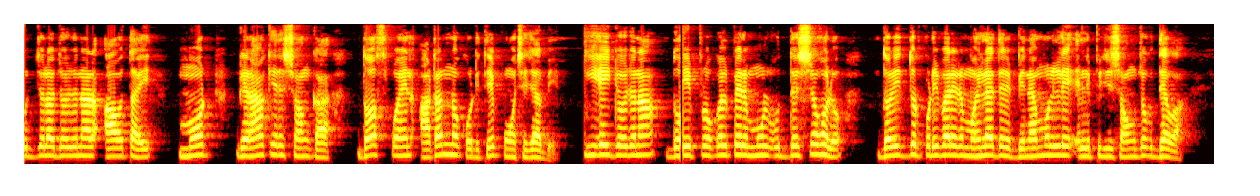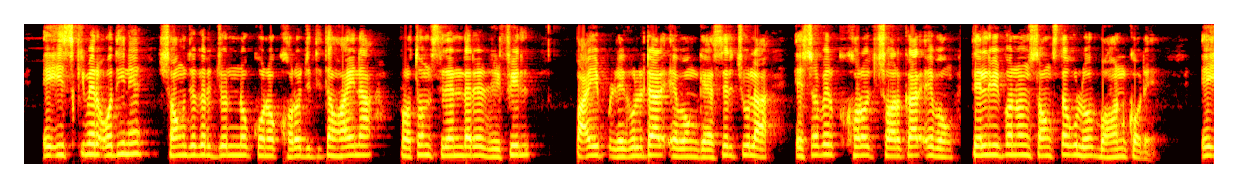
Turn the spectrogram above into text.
উজ্জ্বলা যোজনার আওতায় মোট গ্রাহকের সংখ্যা দশ পয়েন্ট আটান্ন কোটিতে পৌঁছে যাবে। কি এই যোজনা? এই প্রকল্পের মূল উদ্দেশ্য হল দরিদ্র পরিবারের মহিলাদের বিনামূল্যে এলপিজি সংযোগ দেওয়া। এই স্কিমের অধীনে সংযোগের জন্য কোনো খরচ দিতে হয় না। প্রথম সিলিন্ডারের রিফিল, পাইপ রেগুলেটর এবং গ্যাসের চুলা এসবের খরচ সরকার এবং তেল বিপণন সংস্থাগুলো বহন করে। এই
